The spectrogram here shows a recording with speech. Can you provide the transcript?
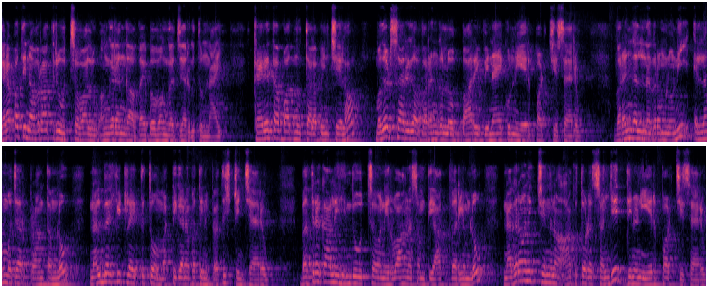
గణపతి నవరాత్రి ఉత్సవాలు అంగరంగ వైభవంగా జరుగుతున్నాయి. ఖైరతాబాద్ను తలపించేలా మొదటిసారిగా వరంగల్లో భారీ వినాయకుడిని ఏర్పాటు చేశారు. వరంగల్ నగరంలోని ఎల్లంబజార్ ప్రాంతంలో నలభై ఫీట్ల ఎత్తుతో మట్టి గణపతిని ప్రతిష్ఠించారు. భద్రకాళి హిందూ ఉత్సవ నిర్వహణ సమితి ఆధ్వర్యంలో నగరానికి చెందిన ఆకుతోడ సంజయ్ దీనిని ఏర్పాటు చేశారు.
